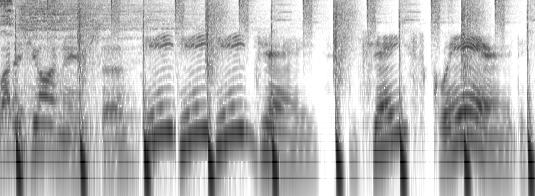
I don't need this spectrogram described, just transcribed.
What is your name, sir? D D DJ J squared.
